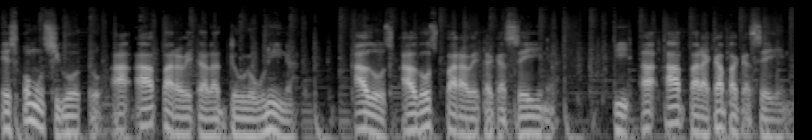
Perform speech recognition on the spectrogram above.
es homocigoto AA para beta-lactoglobulina, A2 A2 para beta-caseína y AA para capa-caseína.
